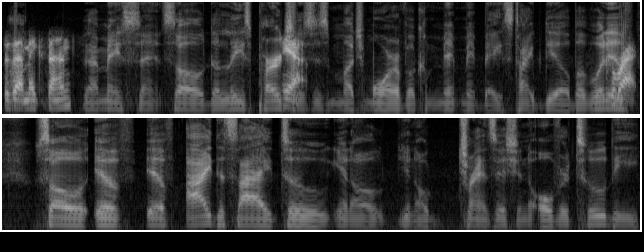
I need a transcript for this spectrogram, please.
Does that make sense? That makes sense. So the lease purchase Yeah. is much more of a commitment based type deal. But what if so if if I decide to, you know, you know, transition over to the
